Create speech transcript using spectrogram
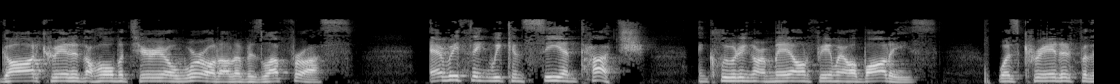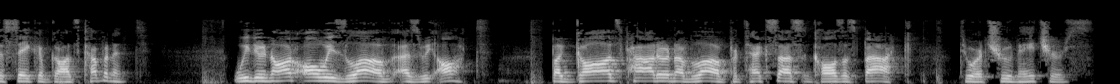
God created the whole material world out of His love for us. Everything we can see and touch, including our male and female bodies, was created for the sake of God's covenant. We do not always love as we ought, but God's pattern of love protects us and calls us back to our true natures.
